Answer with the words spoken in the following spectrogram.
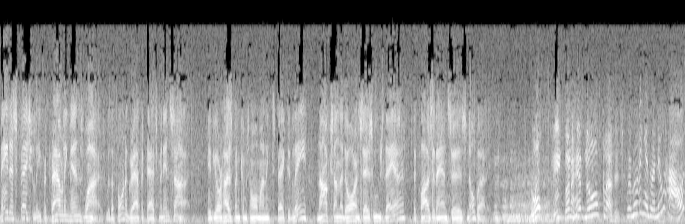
Made especially for traveling men's wives, with a phonograph attachment inside. If your husband comes home unexpectedly, knocks on the door and says, Who's there? The closet answers, Nobody. Nope, ain't going to have no closets. We're moving into a new house,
